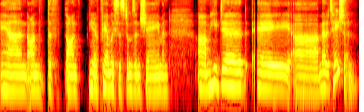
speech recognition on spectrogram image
and on the on you know family systems and shame. And um, he did a uh, meditation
